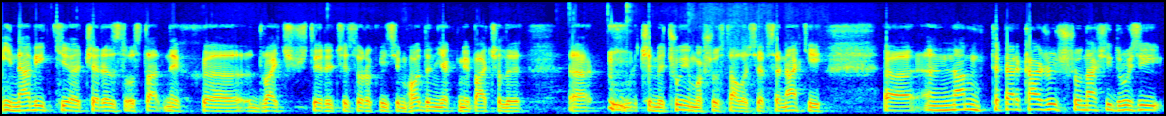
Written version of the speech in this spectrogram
і навіть е, через останніх е, 24 чи 48 годин, як ми бачили, е, чи ми чуємо, що сталося в Сенаті. е, Нам тепер кажуть, що наші друзі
